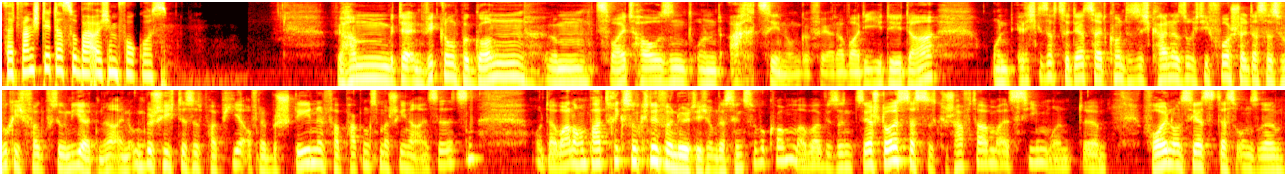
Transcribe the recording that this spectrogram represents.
Seit wann steht das so bei euch im Fokus? Wir haben mit der Entwicklung begonnen ähm, 2018 ungefähr. Da war die Idee da. Und ehrlich gesagt, zu der Zeit konnte sich keiner so richtig vorstellen, dass das wirklich funktioniert. Ne? Ein unbeschichtetes Papier auf einer bestehenden Verpackungsmaschine einzusetzen. Und da waren noch ein paar Tricks und Kniffe nötig, um das hinzubekommen. Aber wir sind sehr stolz, dass wir es geschafft haben als Team und äh, freuen uns jetzt, dass unsere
